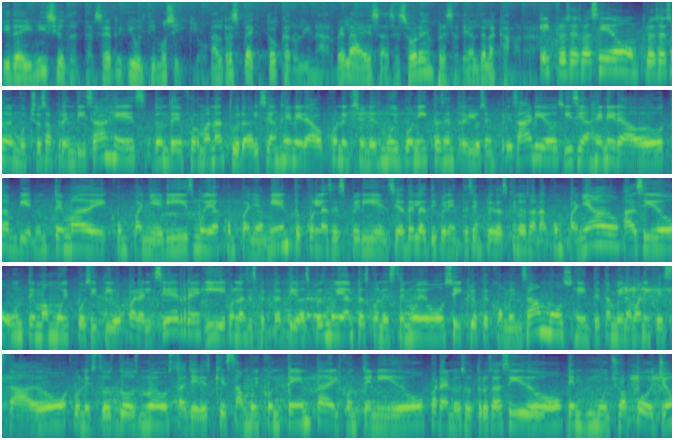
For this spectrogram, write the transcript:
y de inicio del tercer y último ciclo. Al respecto, Carolina Arbeláez, asesora empresarial de la Cámara. El proceso ha sido un proceso de muchos aprendizajes, donde de forma natural se han generado conexiones muy bonitas entre los empresarios y se ha generado también un tema de compañerismo y acompañamiento con las experiencias de las diferentes empresas que nos han acompañado. Ha sido un tema muy positivo para el cierre y con las expectativas pues muy altas con este nuevo ciclo que comenzamos. Gente también ha manifestado con estos dos nuevos talleres que está muy contenta. El contenido para nosotros ha sido de mucho apoyo.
